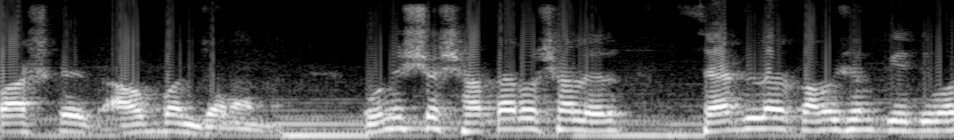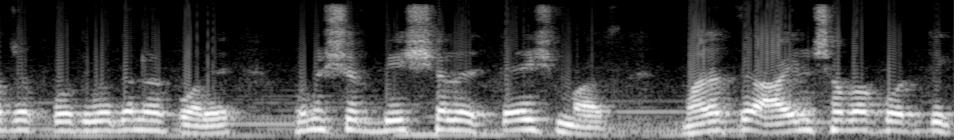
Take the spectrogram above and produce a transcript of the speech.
পাশকে আহ্বান জানান। উনিশশো সালের স্যাডলার কমিশনকে ইতিবাচক প্রতিবেদনের পরে উনিশশো সালের তেইশ মার্চ ভারতীয় আইনসভা কর্তৃক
